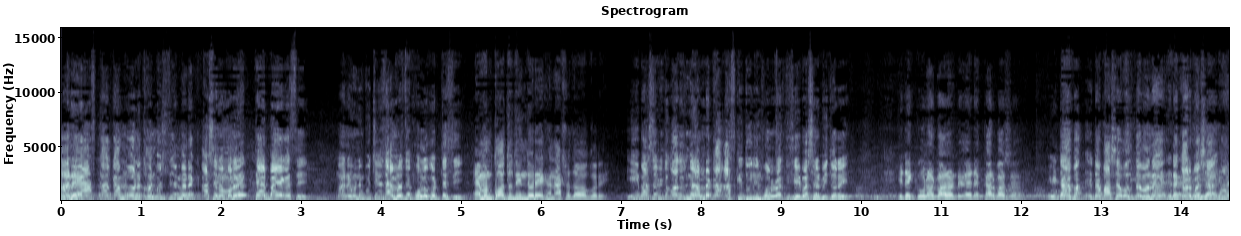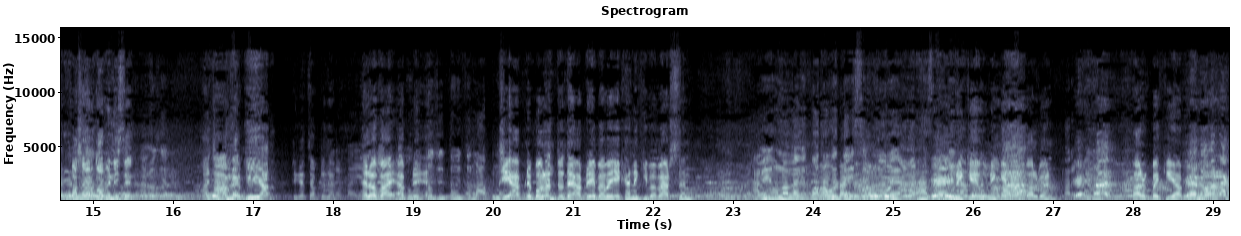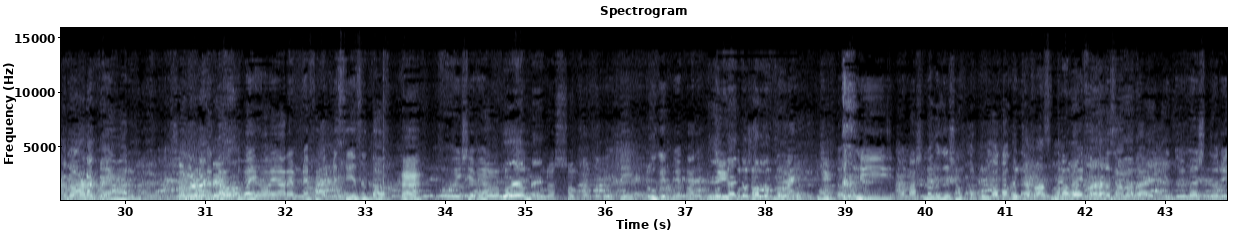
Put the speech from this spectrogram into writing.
মানে আজ কালকে আমরা অনেকক্ষণ বসেছি মানে আসে না মানে ট্যাপ পাইয়া গেছে। মানে উনি বুঝছে যে আমরা যে ফলো করতেছি। এমন কতদিন ধরে এখানে আসা যাওয়া করে? এই বাসার ভিতরে কতদিন ধরে আমরা আজকে দুই দিন ফলো রাখতেছি এই বাসার ভিতরে। এটা কি ওনার এটা কার বাসা? এটা এটা বাসা বলতে মানে এটা কার বাসা? বাসা কবে নিছেন? আচ্ছা আপনি কি ঠিক আছে আপনি যান। হ্যালো ভাই আপনি জি আপনি বলেন তো আপনি এভাবে এখানে কীভাবে আসছেন? আমি ওনার লগে কথা বলতে এসেছি আমার হাজবেন্ড উনি কে? উনি কে? নাম বলবেন? ফারুক ভাই। কি হবে? মামা রাখবে মামা রাখবে আমার সম্পর্কে দাদু ভাই হয় আর এমনি ফার্মেসি আছে তো। হ্যাঁ। তো ওই হিসেবে আমার কোনো সম্পর্ক বলতে রোগীর ব্যাপারে কোনো সম্পর্ক নাই। তো উনি ওনার লগে যে সম্পর্কের কথাগুলো ওনার ওয়াইফের লগে ঝামেলা দুই মাস ধরে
